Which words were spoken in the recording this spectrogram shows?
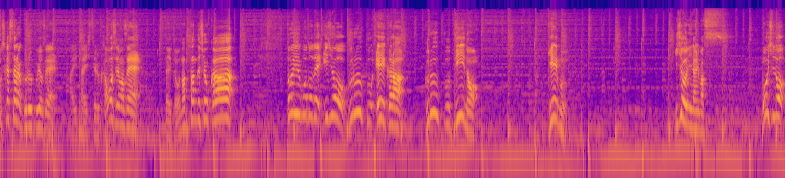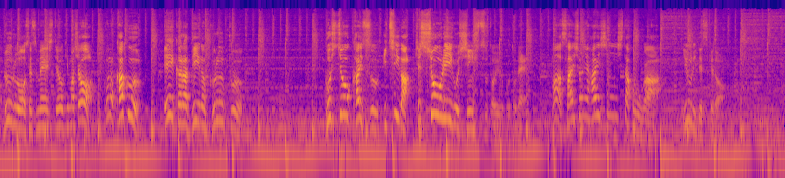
もしかしたらグループ予選敗退してるかもしれません。一体どうなったんでしょうか？ということで以上グループ A からグループ D のゲーム以上になります。もう一度ルールを説明しておきましょう。この各 A から D のグループご視聴回数1位が決勝リーグ進出ということで。まあ最初に配信した方が有利ですけど。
